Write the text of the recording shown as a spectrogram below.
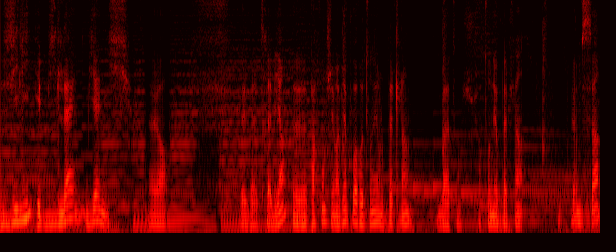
Vili et Biani. Alors, bah, très bien. Euh, par contre, j'aimerais bien pouvoir retourner dans le patelin. Bah attends, je vais retourner au patelin comme ça.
